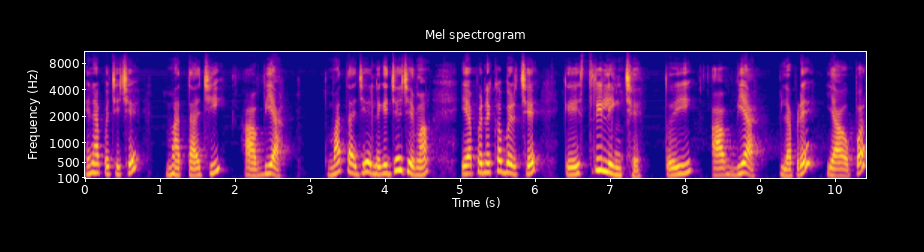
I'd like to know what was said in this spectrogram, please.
એના પછી છે, માતાજી આવ્યા. માતાજી એટલે કે જે જેમાં એ આપણને ખબર છે કે સ્ત્રીલિંગ છે. તો એ આવ્યા એટલે આપણે યા ઉપર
